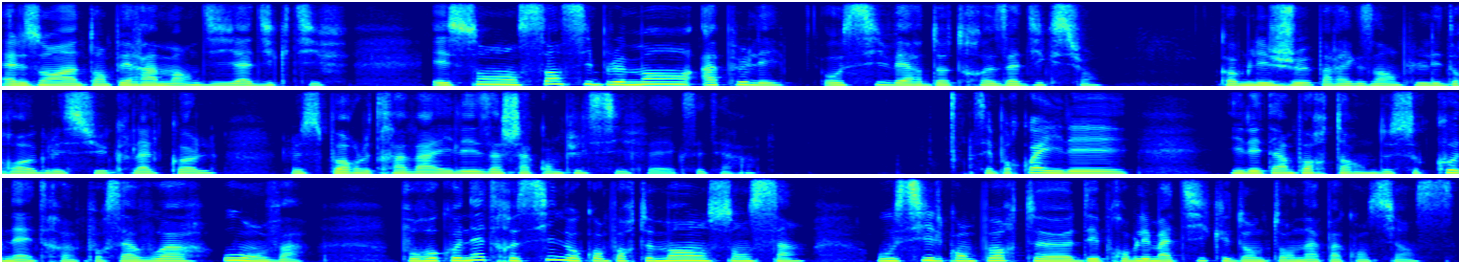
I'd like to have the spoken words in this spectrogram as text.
Elles ont un tempérament dit addictif et sont sensiblement appelées aussi vers d'autres addictions, comme les jeux par exemple, les drogues, les sucres, l'alcool, le sport, le travail, les achats compulsifs, etc. C'est pourquoi il est, il est important de se connaître pour savoir où on va, pour reconnaître si nos comportements sont sains ou s'ils comportent euh, des problématiques dont on n'a pas conscience.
